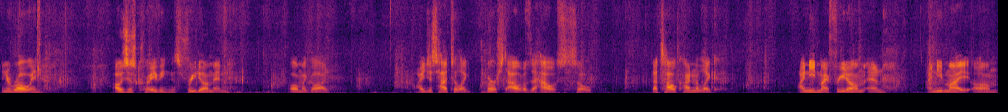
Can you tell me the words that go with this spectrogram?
in a row, and I was just craving this freedom, and oh my god, I just had to like burst out of the house. So that's how kind of like I need my freedom and I need my um,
